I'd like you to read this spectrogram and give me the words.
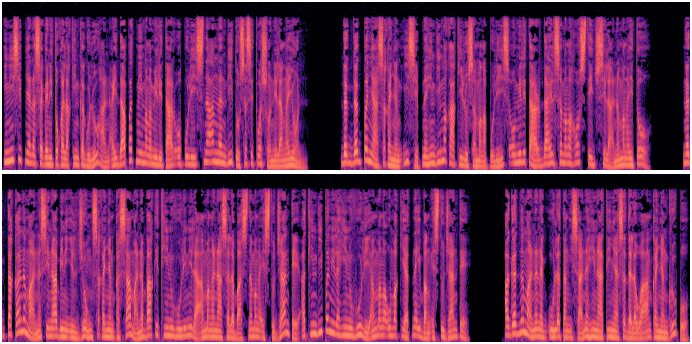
Inisip niya na sa ganito kalaking kaguluhan ay dapat may mga militar o pulis na ang nandito sa sitwasyon nila ngayon. Dagdag pa niya sa kanyang isip na hindi makakilos ang mga pulis o militar dahil sa mga hostage sila ng mga ito. Nagtaka naman na sinabi ni Iljung sa kanyang kasama na bakit hinuhuli nila ang mga nasa labas na mga estudyante at hindi pa nila hinuhuli ang mga umakyat na ibang estudyante. Agad naman na nagulat ang isa na hinati niya sa dalawa ang kanyang grupo,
